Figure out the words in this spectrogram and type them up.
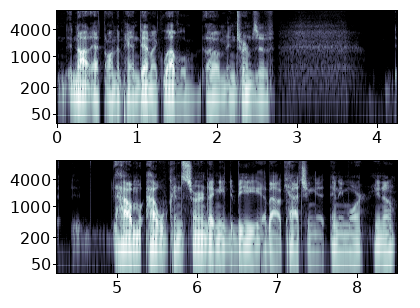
not at on the pandemic level um, in terms of how how concerned I need to be about catching it anymore. You know?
